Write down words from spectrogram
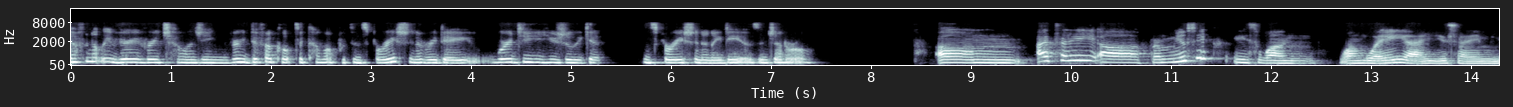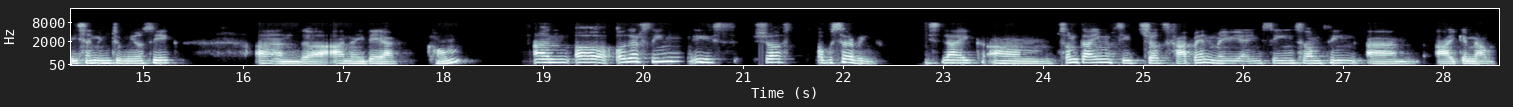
definitely very, very challenging, very difficult to come up with inspiration every day. Where do you usually get inspiration and ideas in general? Um, actually, uh, from music is one one way. I usually am listening to music, and uh, an idea come. And uh, other thing is just observing it's like um, sometimes it just happen. Maybe I'm seeing something and I came out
